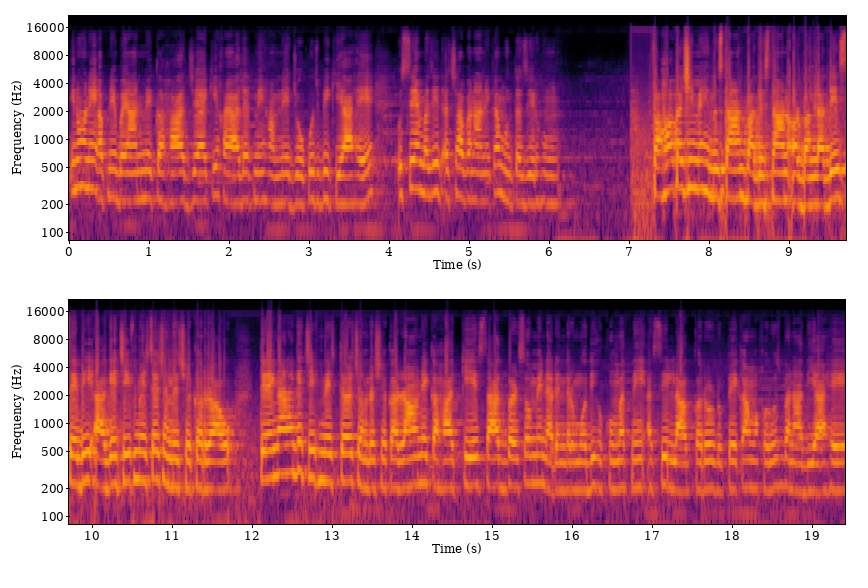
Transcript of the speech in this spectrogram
انہوں نے اپنے بیان میں کہا، جیک کی قیادت میں ہم نے جو کچھ بھی کیا ہے، اس سے مزید اچھا بنانے کا منتظر ہوں۔ فہا کشی میں ہندوستان، پاکستان اور بنگلہ دیش سے بھی آگے چیف منسٹر چندر شیکھر راؤ۔ تلنگانہ کے چیف منسٹر چندر شیکھر راؤ نے کہا کہ سات برسوں میں نریندر مودی حکومت نے اسی لاکھ کروڑ روپے کا مخروض بنا دیا ہے۔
